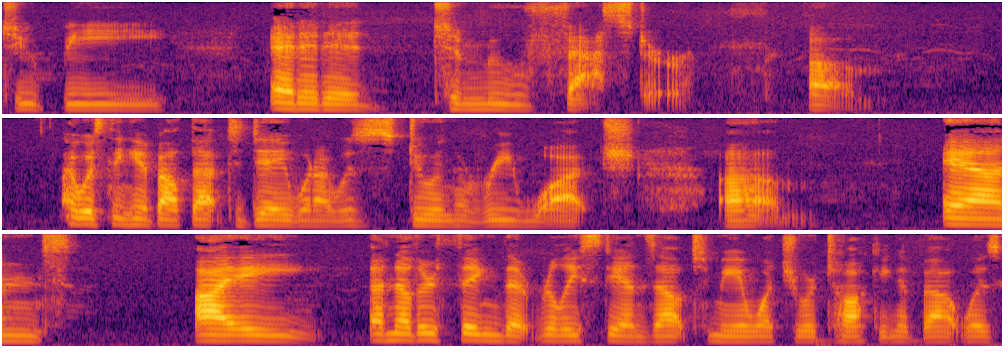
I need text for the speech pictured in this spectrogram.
to be edited to move faster. Um, I was thinking about that today when I was doing a rewatch. Um, and I another thing that really stands out to me and what you were talking about was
